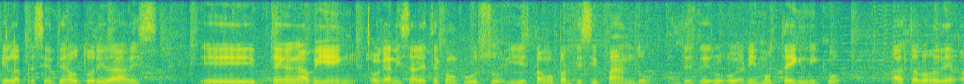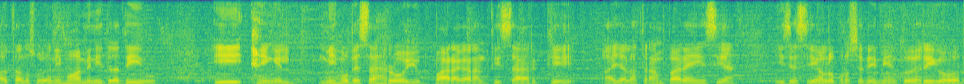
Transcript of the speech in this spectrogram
que las presentes autoridades eh, tengan a bien organizar este concurso y estamos participando desde los organismos técnicos hasta los, hasta los organismos administrativos y en el mismo desarrollo para garantizar que haya la transparencia y se sigan los procedimientos de rigor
